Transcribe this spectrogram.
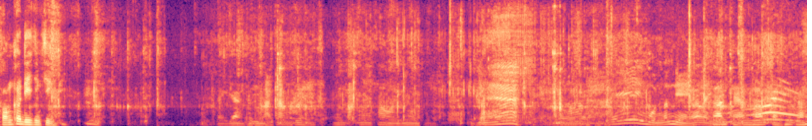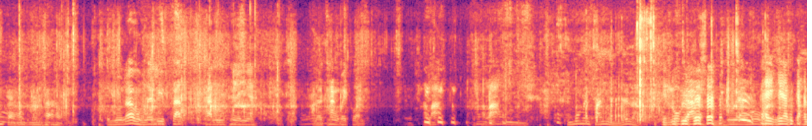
ของเขาดีจริงไก่ย่างหาจ้างมาด้วยแหมนี่หมุนมันเหนื่อยว่าอะไรการแข่งครับแข่งที่การแข่งกินข้าวผมรู้แล้วผมเลยรีบซัดทันเทิร์นไงเดี๋ยวช่างไปก่อน ผมว่ามันฟันหนึ่งด้วยเหรอเห็นรูปยังดูยังรูปใกล้เคียงกัน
